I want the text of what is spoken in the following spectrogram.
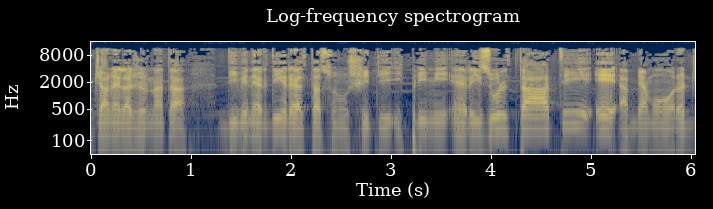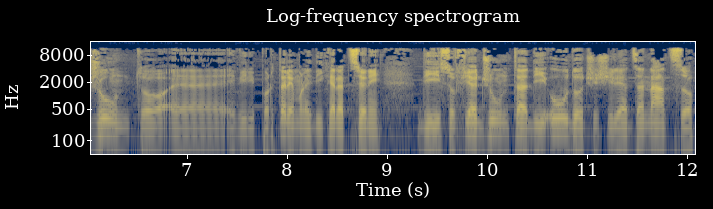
già nella giornata di venerdì in realtà sono usciti i primi eh, risultati e abbiamo raggiunto eh, e vi riporteremo le dichiarazioni di Sofia Giunta di Udo, Cecilia Zanazzo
